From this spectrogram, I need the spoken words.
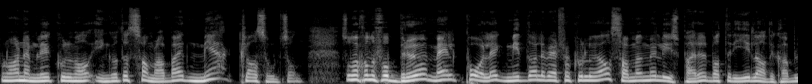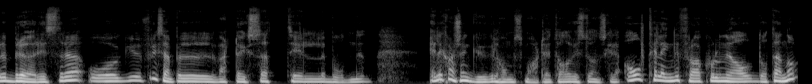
For nå har nemlig Kolonial inngått et samarbeid med Claes Olsson. Så nå kan du få brød, melk, pålegg, middag levert fra Kolonial sammen med lyspærer, batterier, ladekabler, brødristere og f.eks. verktøysett til boden din eller kanskje en Google Home smarthøyttaler hvis du ønsker det. Alt tilgjengelig fra kolonial.no.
